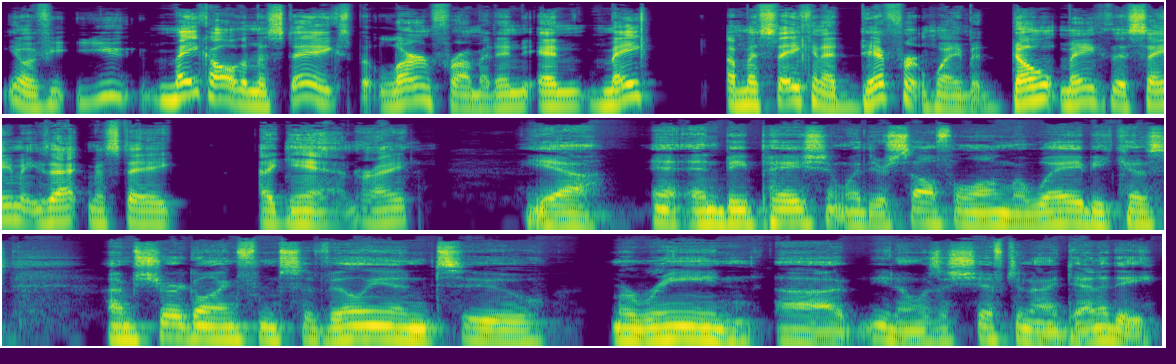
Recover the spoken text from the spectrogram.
you know, if you, you make all the mistakes, but learn from it and, and make a mistake in a different way, but don't make the same exact mistake again. Right. Yeah. And, and be patient with yourself along the way because I'm sure going from civilian to Marine, uh, you know, was a shift in identity.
